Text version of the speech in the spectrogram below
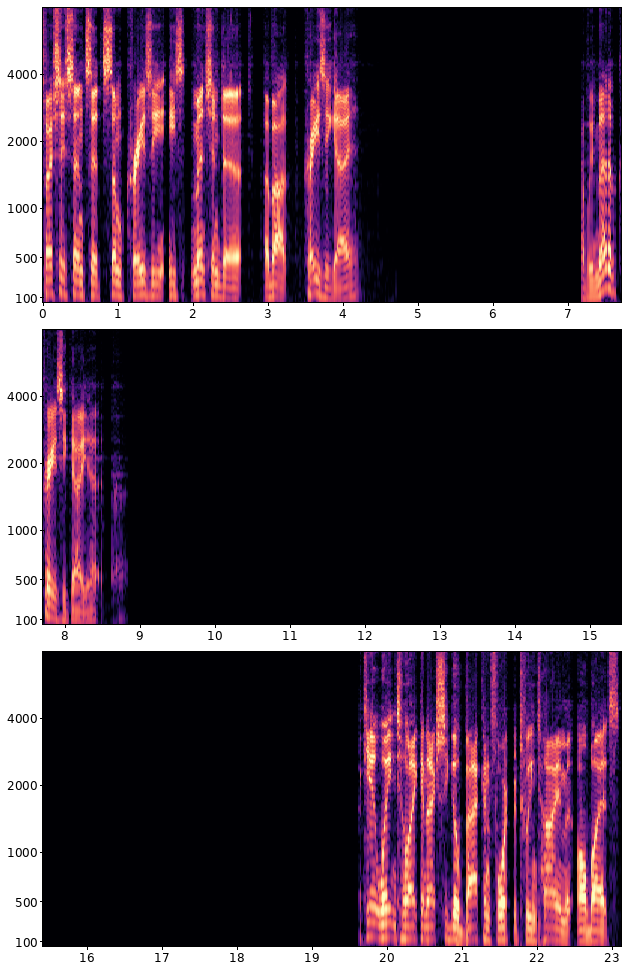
especially since it's some crazy. He mentioned uh, about crazy guy. Have we met a crazy guy yet? Can't wait until I can actually go back and forth between time and all by its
